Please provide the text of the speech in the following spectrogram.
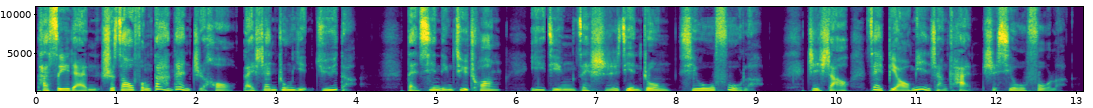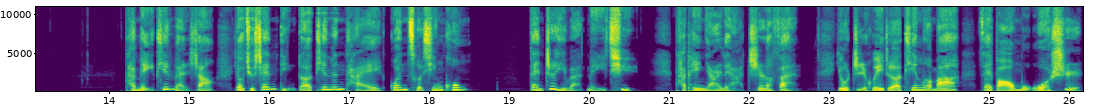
他虽然是遭逢大难之后来山中隐居的，但心灵巨疮已经在时间中修复了，至少在表面上看是修复了。他每天晚上要去山顶的天文台观测星空，但这一晚没去。他陪娘儿俩吃了饭，又指挥着天乐妈在保姆卧室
